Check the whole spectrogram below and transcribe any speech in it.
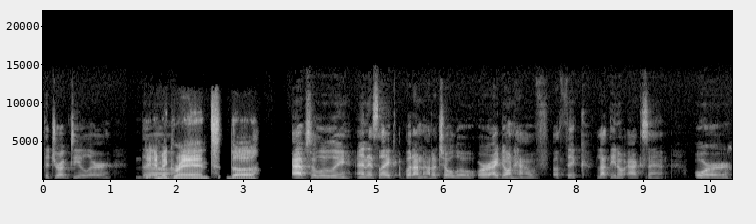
the drug dealer, the, The immigrant, the Absolutely. And it's like, but I'm not a cholo, or I don't have a thick Latino accent, or,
